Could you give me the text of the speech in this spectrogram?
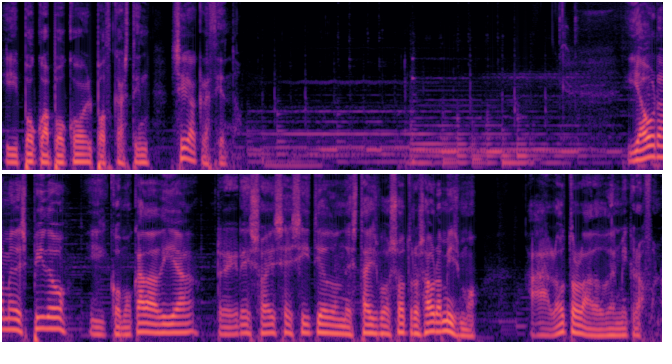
y poco a poco el podcasting siga creciendo. Y ahora me despido y como cada día regreso a ese sitio donde estáis vosotros ahora mismo, al otro lado del micrófono.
